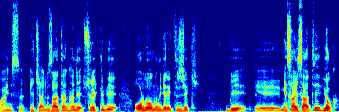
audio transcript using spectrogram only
aynısı geçerli. Zaten hani sürekli bir orada olmanı gerektirecek bir e, mesai saati yok.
